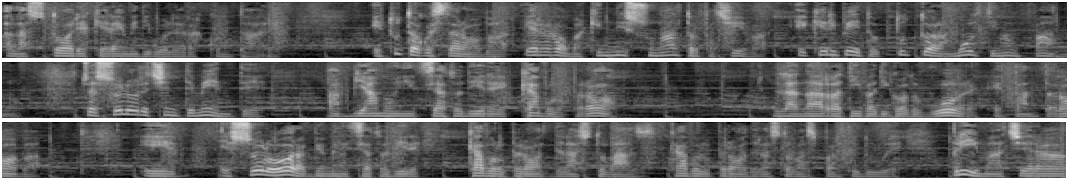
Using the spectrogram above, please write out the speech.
alla storia che Remedy vuole raccontare. E tutta questa roba era roba che nessun altro faceva e che, ripeto, tuttora molti non fanno. Cioè, solo recentemente abbiamo iniziato a dire, cavolo, però la narrativa di God of War è tanta roba. E, e solo ora abbiamo iniziato a dire, cavolo, però The Last of Us, cavolo, però The Last of Us parte 2. Prima c'era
